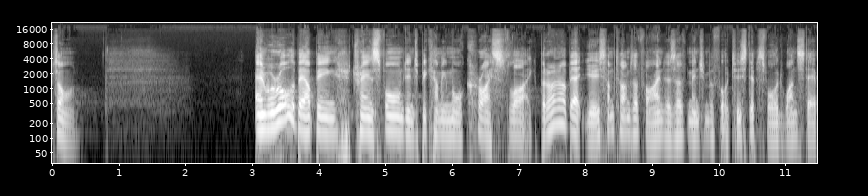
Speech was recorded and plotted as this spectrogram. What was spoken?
so on. And we're all about being transformed into becoming more Christ like. But I don't know about you, sometimes I find, as I've mentioned before, two steps forward, one step,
